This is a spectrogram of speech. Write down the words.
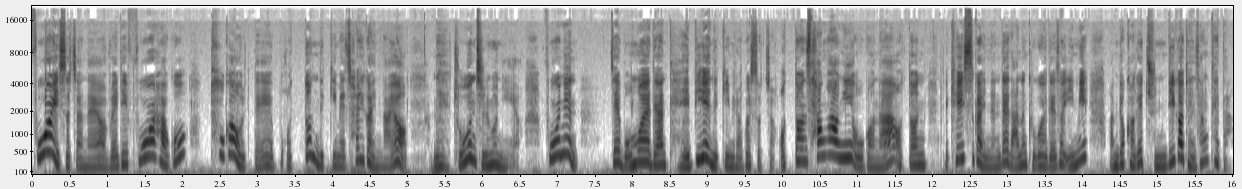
for 있었잖아요. ready for하고 to가 올 때 어떤 느낌의 차이가 있나요? 네, 좋은 질문이에요. for는 제 뭐뭐에 대한 대비의 느낌이라고 했었죠. 어떤 상황이 오거나 어떤 케이스가 있는데 나는 그거에 대해서 이미 완벽하게 준비가 된 상태다.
